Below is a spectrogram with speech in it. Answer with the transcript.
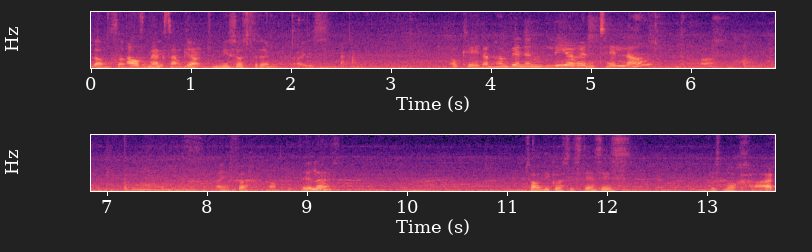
langsam. Aufmerksamkeit. Ja, nicht so extrem heiß. Okay, dann haben wir einen leeren Teller. Einfach auf die Teller. Schau, die Konsistenz ist, ist noch hart,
